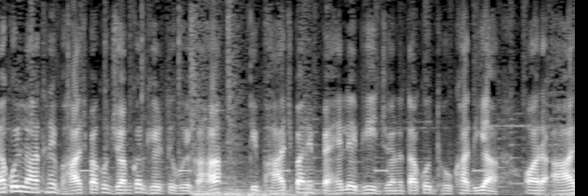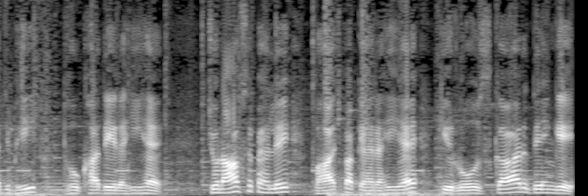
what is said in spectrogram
नकुलनाथ ने भाजपा को जमकर घेरते हुए कहा कि भाजपा ने पहले भी जनता को धोखा दिया और आज भी धोखा दे रही है। चुनाव से पहले भाजपा कह रही है कि रोज़गार देंगे,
